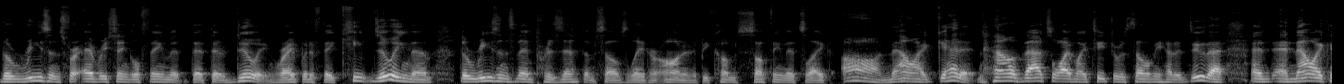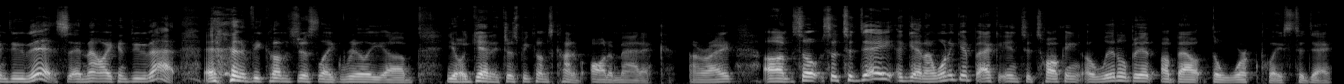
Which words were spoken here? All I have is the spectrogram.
the reasons for every single thing that that they're doing right? But if they keep doing them the reasons then present themselves later on and it becomes something that's like oh now i get it. Now that's why my teacher was telling me how to do that. And and now i can do this. And now i can do that. And it becomes just like really um, you know again it just becomes kind of automatic all right. Um, so so today again, I want to get back into talking a little bit about the workplace today,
